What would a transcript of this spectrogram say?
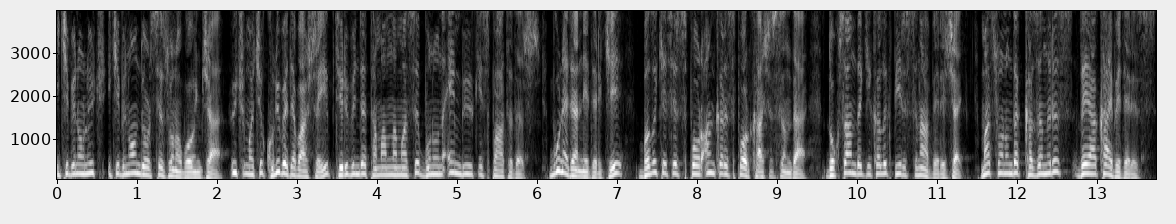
2013-2014 sezonu boyunca 3 maçı kulübede başlayıp tribünde tamamlaması bunun en büyük ispatıdır. Bu nedenledir ki Balıkesir Spor Ankara Spor karşısında 90 dakikalık bir sınav verecek. Maç sonunda kazanırız veya kaybederiz.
